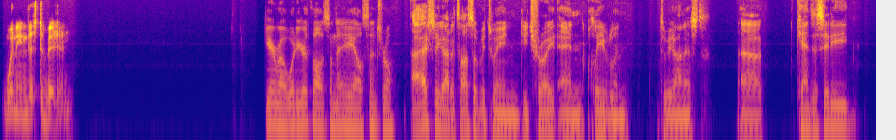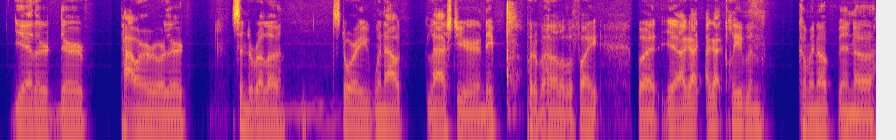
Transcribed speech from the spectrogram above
winning this division. Guillermo, what are your thoughts on the AL Central? I actually got a toss up between Detroit and Cleveland, to be honest. Uh, Kansas City, yeah, their their power or their Cinderella story went out last year, and they put up a hell of a fight. But yeah, I got I got Cleveland coming up and uh,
